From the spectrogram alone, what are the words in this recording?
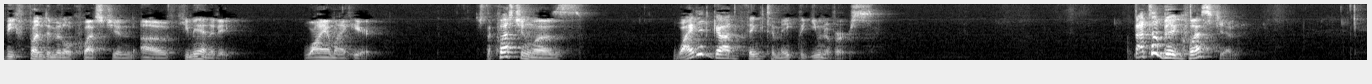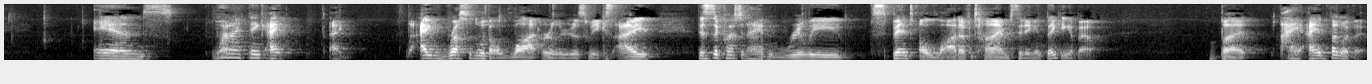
the fundamental question of humanity why am I here? So the question was why did God think to make the universe? That's a big question. And what I think I I I wrestled with a lot earlier this week because I this is a question I hadn't really spent a lot of time sitting and thinking about. But I, I had fun with it.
